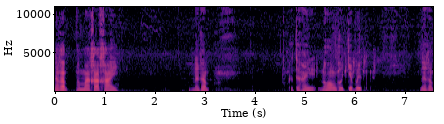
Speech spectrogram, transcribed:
นะครับทำมาค้าขายนะครับ ก็จะให้น้องเขาเก็บไว้นะครับ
